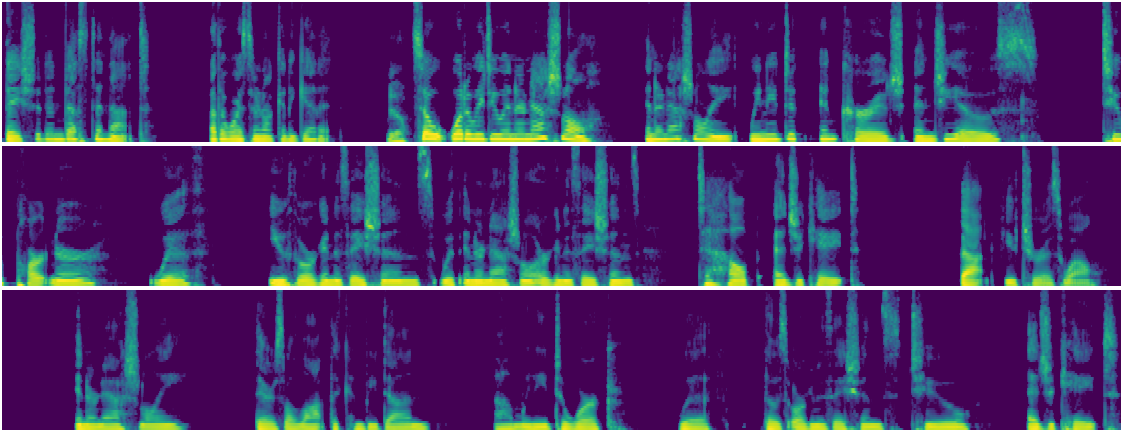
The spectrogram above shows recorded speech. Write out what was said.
they should invest in that. Otherwise, they're not going to get it. Yeah. So, what do we do international? Internationally, we need to encourage NGOs to partner with youth organizations, with international organizations to help educate that future as well. Internationally, there's a lot that can be done. Um, we need to work with those organizations to educate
